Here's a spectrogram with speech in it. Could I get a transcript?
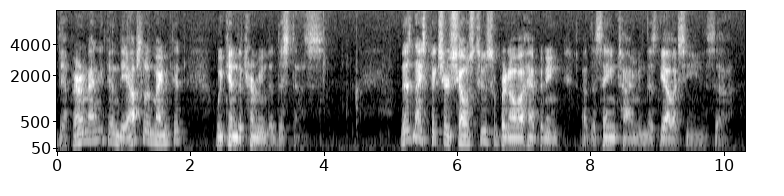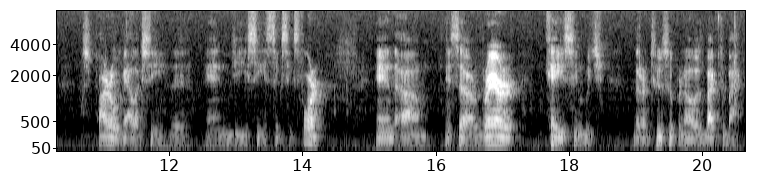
the apparent magnitude and the absolute magnitude, we can determine the distance. This nice picture shows two supernova happening at the same time in this galaxy. It's a spiral galaxy, the NGC 664, and um, it's a rare case in which there are two supernovas back to back.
